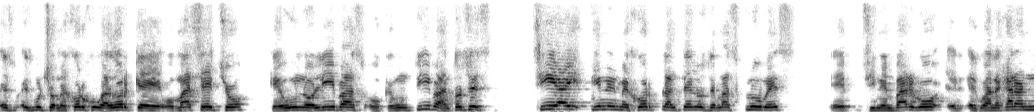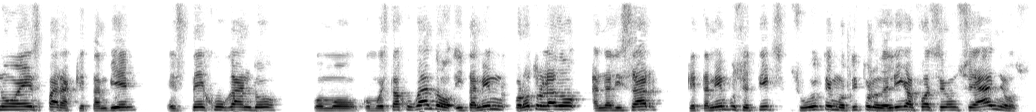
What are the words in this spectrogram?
es, mucho mejor jugador que, o más hecho que un Olivas o que un Tiva. Entonces, Sí hay, tienen mejor plantel los demás clubes, eh, sin embargo, el, Guadalajara no es para que también esté jugando como, como está jugando. Y también, por otro lado, analizar que también Bucetich, su último título de liga fue hace 11 años.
